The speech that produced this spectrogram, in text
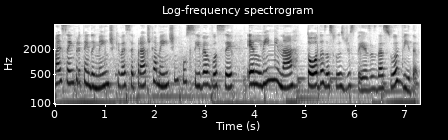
mas sempre tendo em mente que vai ser praticamente impossível você eliminar todas as suas despesas da sua vida.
